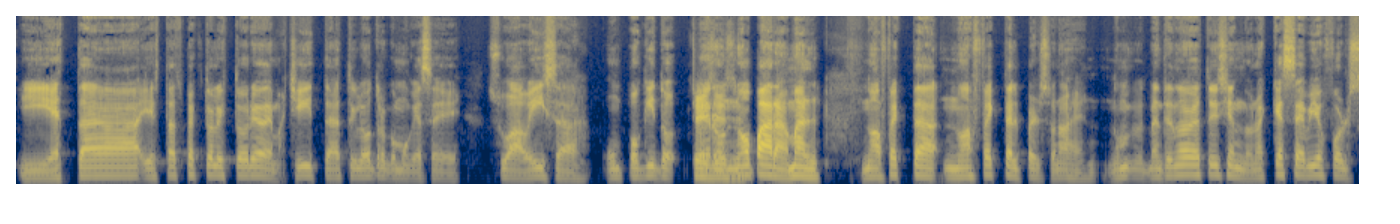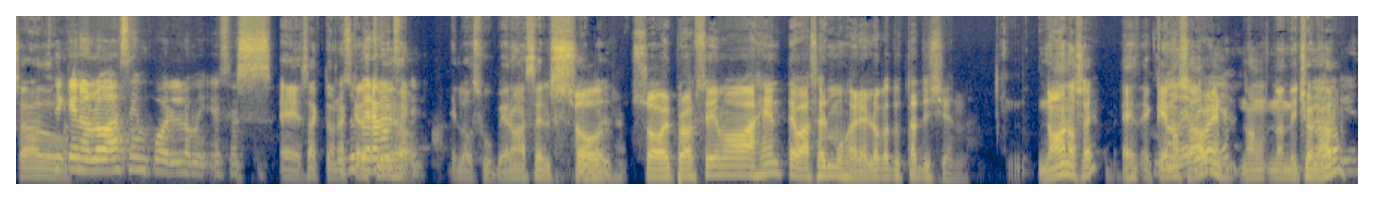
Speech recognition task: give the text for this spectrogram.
Y, esta, y este aspecto de la historia de machista, esto y lo otro, como que se suaviza un poquito, pero sí, sí. no para mal, no afecta, no afecta el personaje. No, ¿Me entiendes lo que estoy diciendo? No es que se vio forzado. Sí, que no lo hacen por lo mismo. Exacto. Exacto, no Lo es que supieron dijo- y lo supieron hacer So, súper. so, el próximo agente va a ser mujer, es lo que tú estás diciendo. No, no sé, es, es que no, No saben, no, han- no han dicho No nada. debería.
